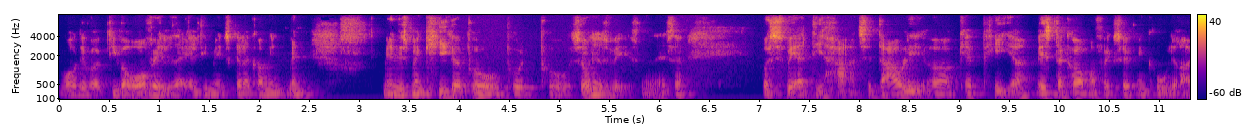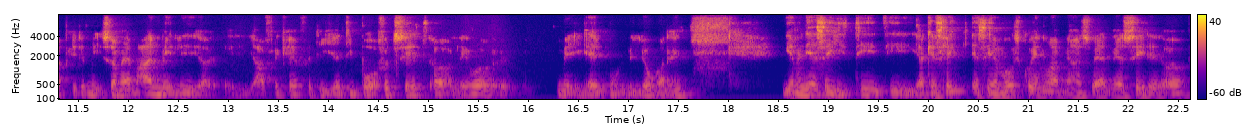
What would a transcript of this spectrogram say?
hvor det var, de var overvældet af alle de mennesker, der kom ind. Men men hvis man kigger på, på, på sundhedsvæsenet, altså hvor svært de har til daglig at kapere, hvis der kommer for eksempel en koleraepidemi, som er meget almindelig i Afrika, fordi at de bor for tæt og lever øh, med alt muligt millioner. Ikke? Jamen altså, det, det, jeg kan slet ikke, altså jeg må sgu indrømme, at jeg har svært ved at se det, og,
